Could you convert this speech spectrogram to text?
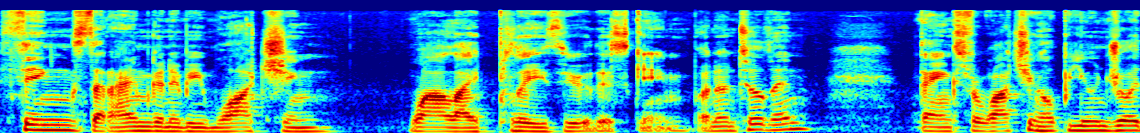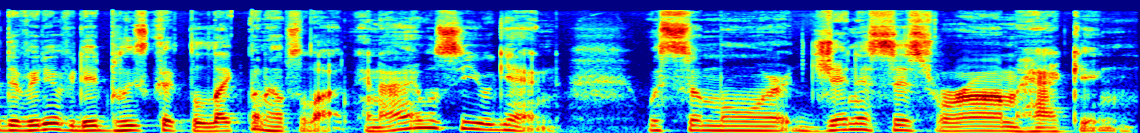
things that I'm going to be watching while I play through this game. But until then, thanks for watching. Hope you enjoyed the video. If you did, please click the like button. Helps a lot. And I will see you again with some more Genesis ROM hacking.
